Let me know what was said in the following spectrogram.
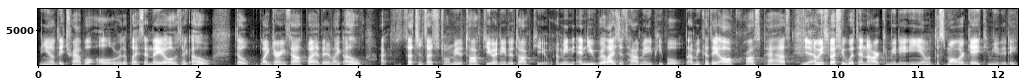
You know, they travel all over the place, and they always like, oh, they'll like during South by, they're like, oh, such and such told me to talk to you. I need to talk to you. I mean, and you realize just how many people. I mean, because they all cross paths. Yeah. I mean, especially within our community, you know, the smaller gay community,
